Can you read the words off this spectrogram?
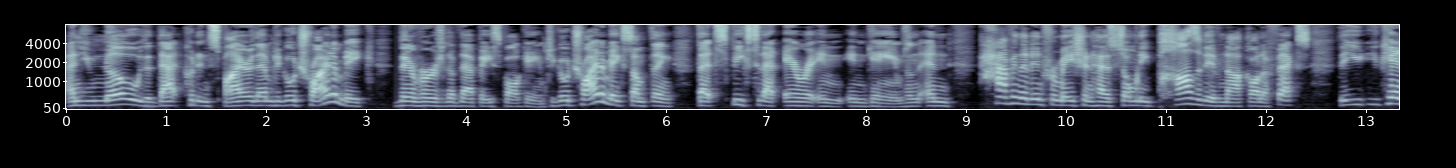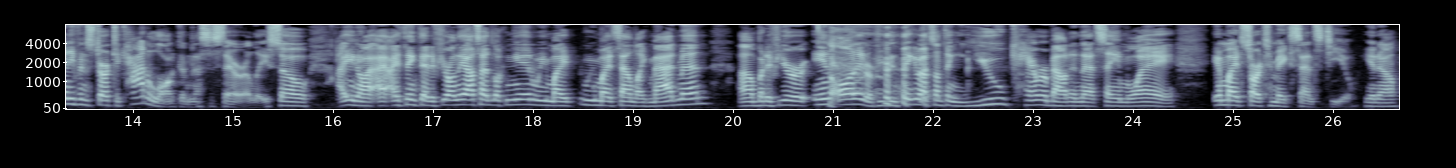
And you know that that could inspire them to go try to make their version of that baseball game, to go try to make something that speaks to that era in, in games. And, and having that information has so many positive knock on effects that you, you can't even start to catalog them necessarily. So I, you know, I, I think that if you're on the outside looking in, we might, we might sound like madmen. Um, but if you're in on it, or if you can think about something you care about in that same way, it might start to make sense to you. You know?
